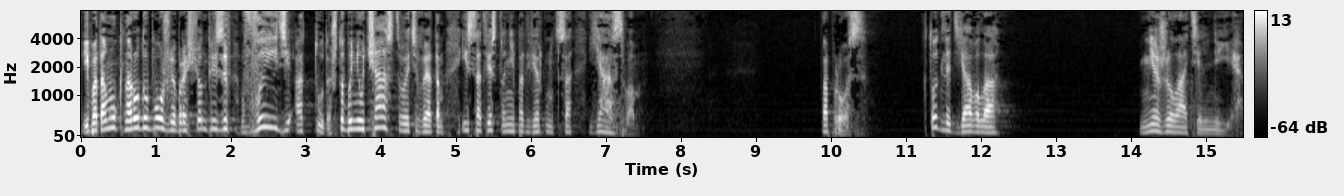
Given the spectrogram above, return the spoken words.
И потому к народу Божию обращен призыв «выйди оттуда», чтобы не участвовать в этом и, соответственно, не подвергнуться язвам. Вопрос. Кто для дьявола нежелательнее?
